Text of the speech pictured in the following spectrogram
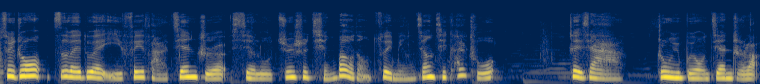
最终，自卫队以非法兼职、泄露军事情报等罪名将其开除。这下终于不用兼职了，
